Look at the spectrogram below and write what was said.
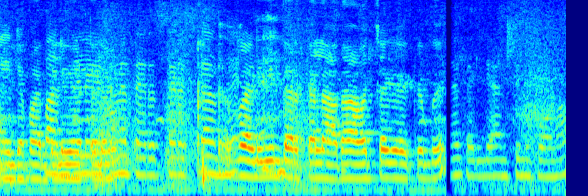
അതിന്റെ പന്തൽ കേട്ടലും. പണിയും തിരക്കല്ല. അതാ ഒച്ച കേൾക്കുന്നത്. കല്യാണത്തിന് പോണോ?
